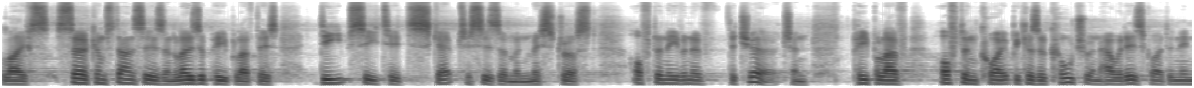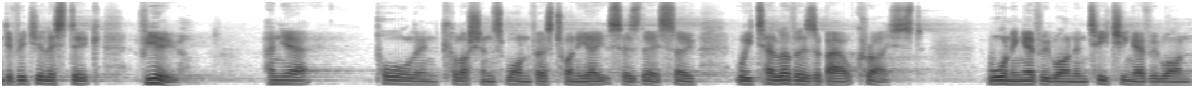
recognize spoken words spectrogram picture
life's circumstances, and loads of people have this deep seated skepticism and mistrust, often even of the church. And people have often quite, because of culture and how it is, quite an individualistic view. And yet, Paul in Colossians 1, verse 28 says this So we tell others about Christ, warning everyone and teaching everyone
